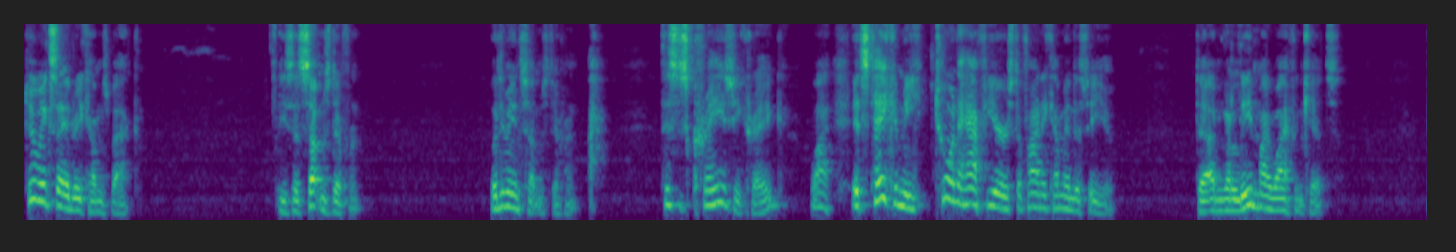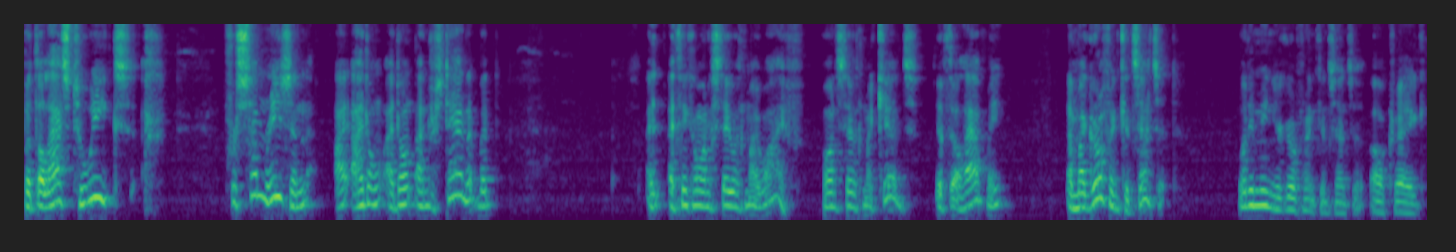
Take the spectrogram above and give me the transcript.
Two weeks later, he comes back. He says, Something's different. What do you mean something's different? Ah, this is crazy, Craig. Why? It's taken me two and a half years to finally come in to see you. I'm going to leave my wife and kids. But the last two weeks, for some reason, I, I don't I don't understand it, but I, I think I want to stay with my wife. I want to stay with my kids if they'll have me. And my girlfriend consents it. What do you mean your girlfriend consents it? Oh, Craig.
